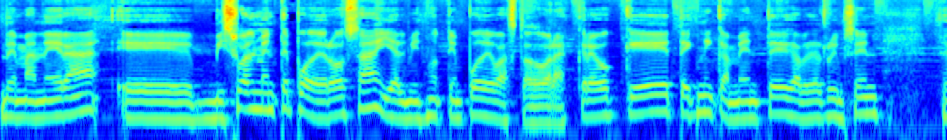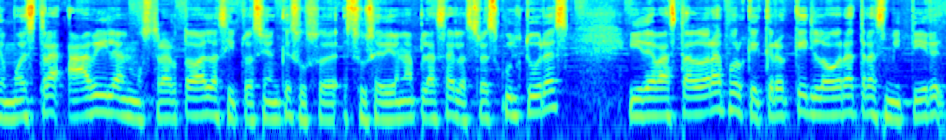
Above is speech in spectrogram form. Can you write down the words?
de manera eh, visualmente poderosa y al mismo tiempo devastadora. Creo que técnicamente Gabriel Rimstein se muestra hábil al mostrar toda la situación que suce- sucedió en la Plaza de las Tres Culturas y devastadora porque creo que logra transmitir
